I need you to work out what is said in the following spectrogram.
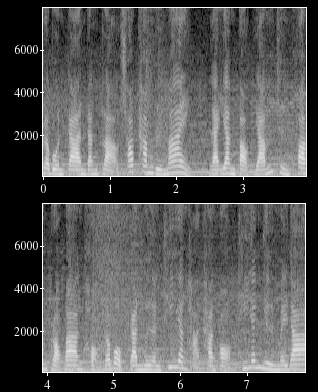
กระบวนการดังกล่าวชอบธรรมหรือไม่ และยังตอกย้ำถึงความเปราะบางของระบบการเมืองที่ยังหาทางออกที่ยั่งยืนไม่ได้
